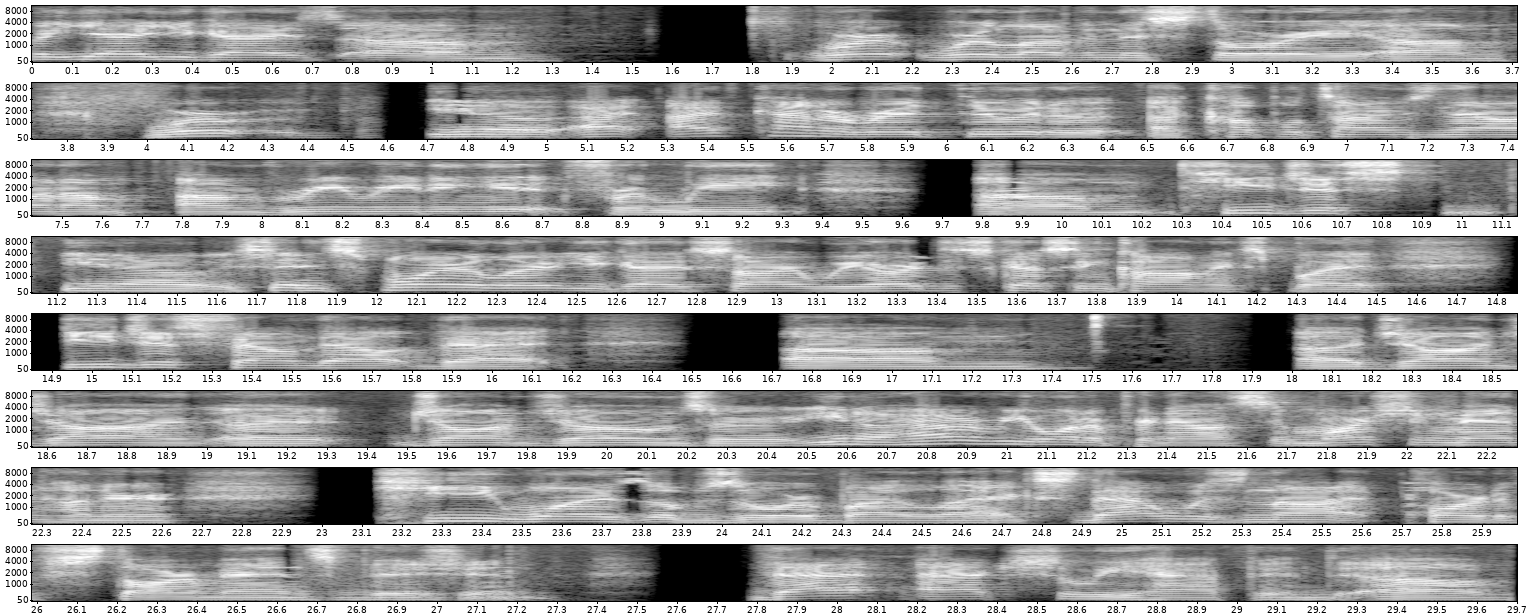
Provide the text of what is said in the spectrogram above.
But yeah, you guys, um, we're we're loving this story. Um, we're you know I I've kind of read through it a, a couple times now, and I'm I'm rereading it for Leet. Um, he just you know, and spoiler alert, you guys. Sorry, we are discussing comics, but he just found out that um uh John John uh John Jones or you know however you want to pronounce it Martian Manhunter he was absorbed by Lex. That was not part of Starman's vision. That actually happened. Um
